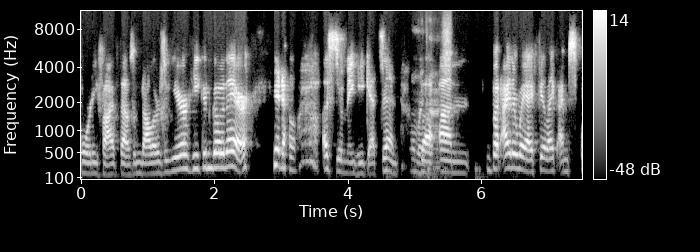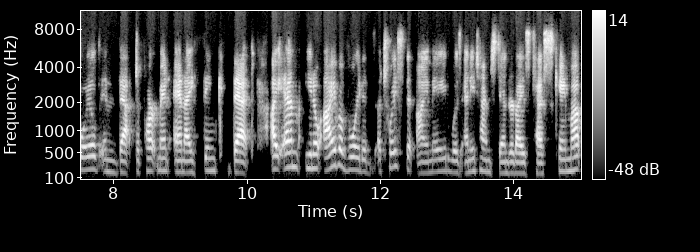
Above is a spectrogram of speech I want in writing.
$45,000 a year, he can go there. you know, assuming he gets in. Oh but gosh. um, but either way, I feel like I'm spoiled in that department, and I think that I am. You know, I've avoided a choice that I made was anytime standardized tests came up,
